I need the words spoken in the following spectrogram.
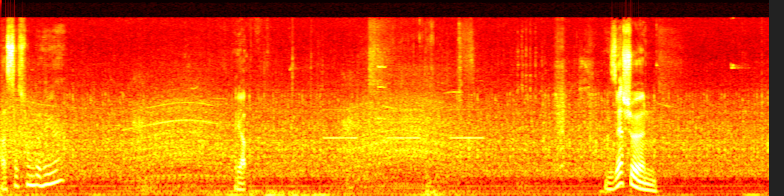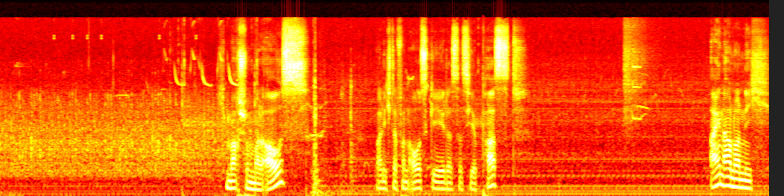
Passt das von der Höhe? Ja. Sehr schön. Ich mache schon mal aus, weil ich davon ausgehe, dass das hier passt. Einer noch nicht.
